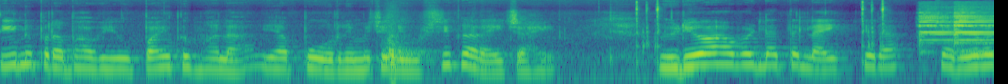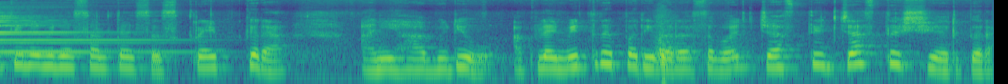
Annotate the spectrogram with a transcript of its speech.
तीन प्रभावी उपाय तुम्हाला या पौर्णिमेच्या दिवशी करायचे आहे व्हिडिओ आवडला तर लाईक करा चॅनलवरती नवीन असाल तर सबस्क्राईब करा आणि हा व्हिडिओ आपल्या मित्रपरिवारासोबत जास्तीत जास्त शेअर करा.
